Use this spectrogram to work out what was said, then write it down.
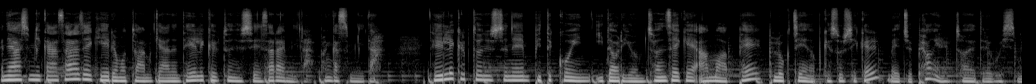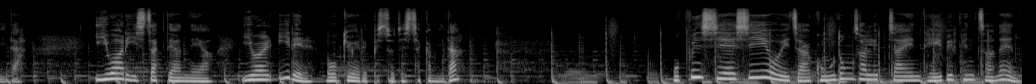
안녕하십니까. 사라제 기이르모토와 함께하는 데일리 크립토 뉴스의 사라입니다. 반갑습니다. 데일리 크립토 뉴스는 비트코인, 이더리움, 전 세계 암호화폐, 블록체인 업계 소식을 매주 평일 전해드리고 있습니다. 2월이 시작되었네요. 2월 1일 목요일 에피소드 시작합니다. 오픈시의 CEO이자 공동 설립자인 데빈 핀저는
